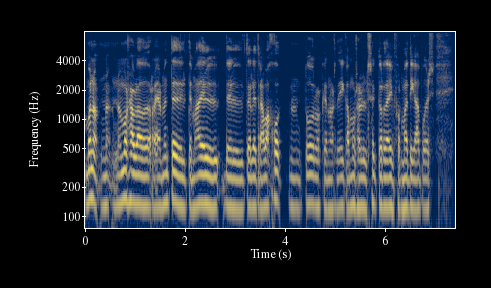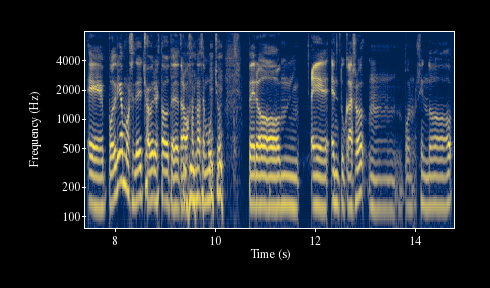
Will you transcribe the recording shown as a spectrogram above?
bueno, no, no, hemos hablado realmente del tema del, del, teletrabajo. Todos los que nos dedicamos al sector de la informática, pues eh, podríamos de hecho haber estado teletrabajando hace mucho, pero eh, en tu caso, mmm, bueno, siendo,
